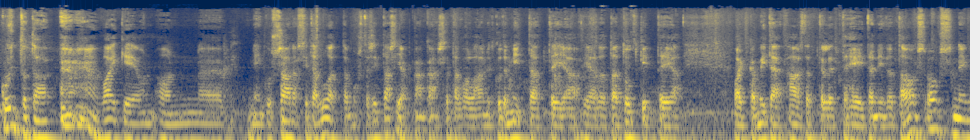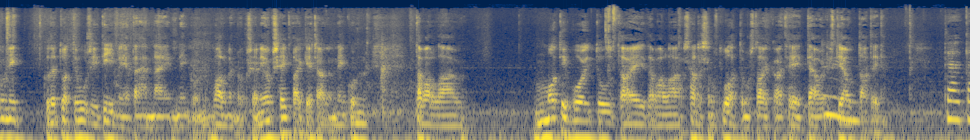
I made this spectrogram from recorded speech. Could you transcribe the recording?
Kuinka tota, vaikea on, on niin kuin saada sitä luottamusta sit asiakkaan kanssa tavallaan, nyt kun te mittaatte ja, ja tota, tutkitte ja vaikka mitä haastattelette heitä, niin tota, onko niin kuin, niin, kun te tuotte uusia tiimejä tähän näin niin kuin valmennukseen, niin onko heitä vaikea saada niin kuin, tavallaan motivoituu tai tavallaan saada sellaista luottamusta aikaa, että hei, tämä oikeasti mm. auttaa teitä? Tätä,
